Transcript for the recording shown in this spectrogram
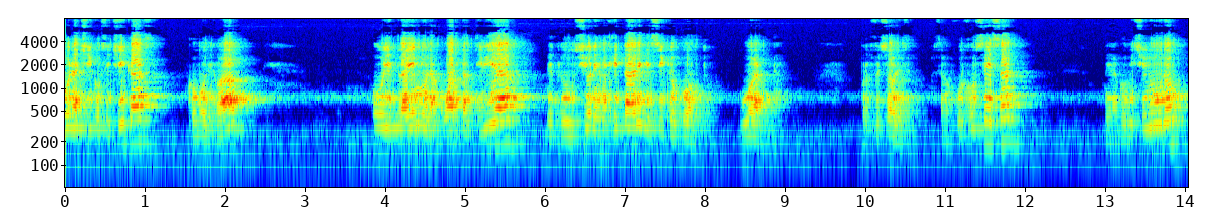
Hola chicos y chicas, ¿cómo les va? Hoy les traemos la cuarta actividad de producciones vegetales de ciclo corto, huerta. Profesores Sanjurjo César, de la Comisión 1,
